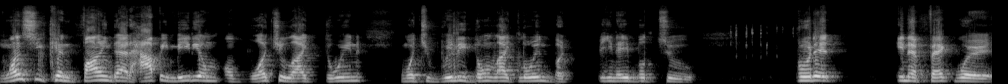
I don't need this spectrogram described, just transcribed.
once you can find that happy medium of what you like doing, what you really don't like doing, but being able to put it in effect where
